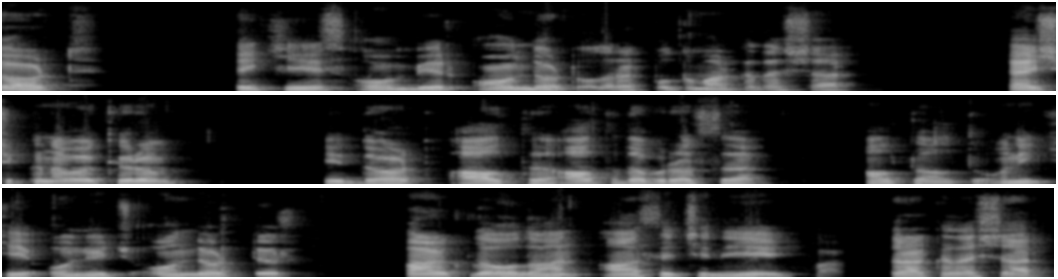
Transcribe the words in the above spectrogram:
4, 8, 11, 14 olarak buldum arkadaşlar. E şıkkına bakıyorum. 2, 4, 6. 6 da burası. 6, 6, 12, 13, 14'tür. Farklı olan A seçeneği farklıdır arkadaşlar.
